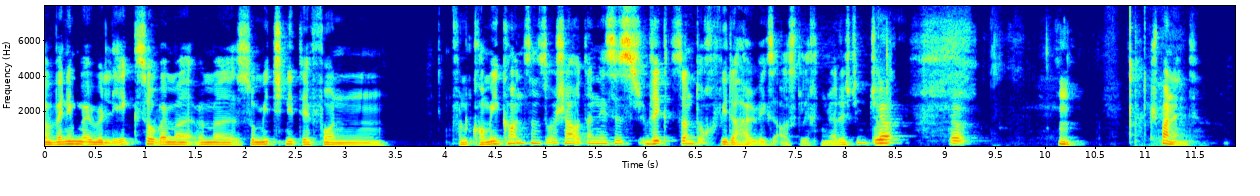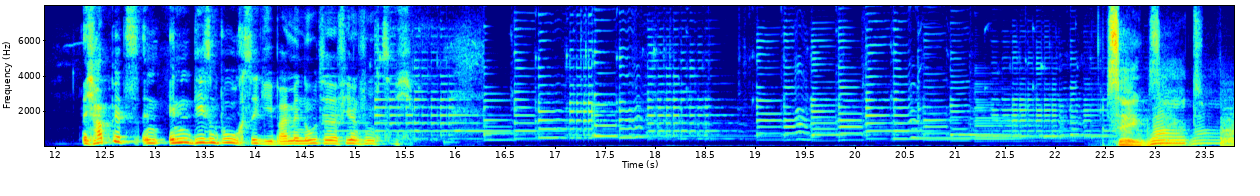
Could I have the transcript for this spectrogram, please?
aber wenn ich mal überlege, so wenn man, wenn man so Mitschnitte von, von Comic-Cons und so schaut, dann ist es, wirkt es dann doch wieder halbwegs ausgeglichen. Ja, das stimmt schon. ja, ja. Hm. Spannend. Ich habe jetzt in, in diesem Buch, Sigi, bei Minute 54. Say what?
